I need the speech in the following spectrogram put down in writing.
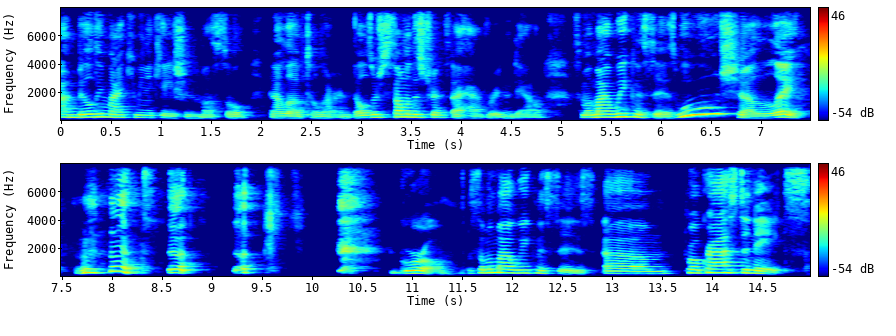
I'm building my communication muscle and I love to learn. Those are some of the strengths I have written down. Some of my weaknesses. Woo, chalet. Girl, some of my weaknesses. Um, procrastinates.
